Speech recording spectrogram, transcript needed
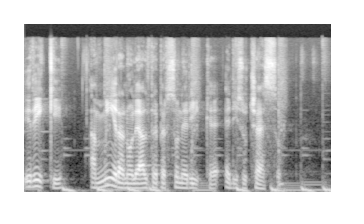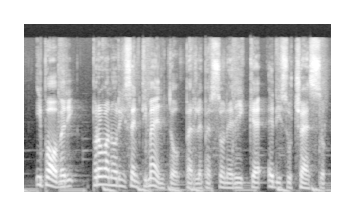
I ricchi ammirano le altre persone ricche e di successo. I poveri provano risentimento per le persone ricche e di successo.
